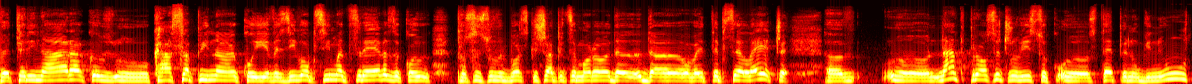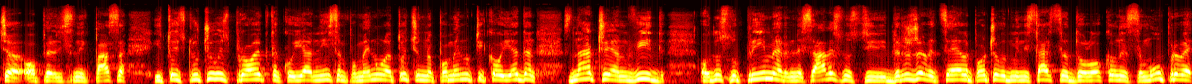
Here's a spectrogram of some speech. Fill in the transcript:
veterinara, kasapina koji je vezivao psima creva za koju posle su borske šapice morale da, da ovaj, te pse leče. Uh, nadprosečno visok stepen uginuća operacijnih pasa i to isključivo iz projekta koji ja nisam pomenula. To ću napomenuti kao jedan značajan vid, odnosno primer nesavesnosti države cele, počeo od ministarstva do lokalne samouprave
